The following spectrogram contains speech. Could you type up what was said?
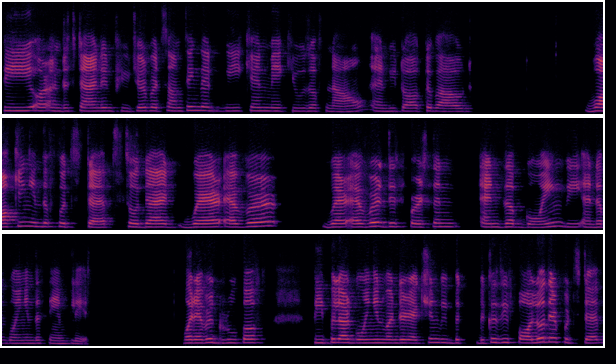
see or understand in future, but something that we can make use of now. And we talked about walking in the footsteps so that wherever wherever this person ends up going, we end up going in the same place. Whatever group of people are going in one direction we because we follow their footsteps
